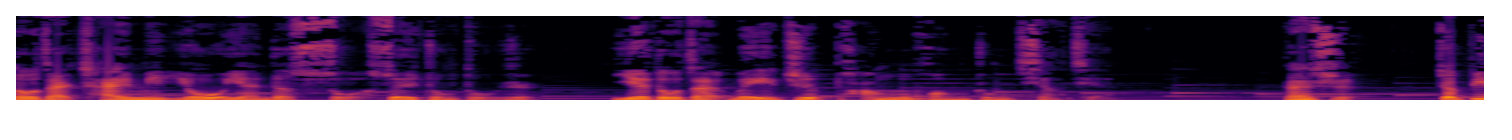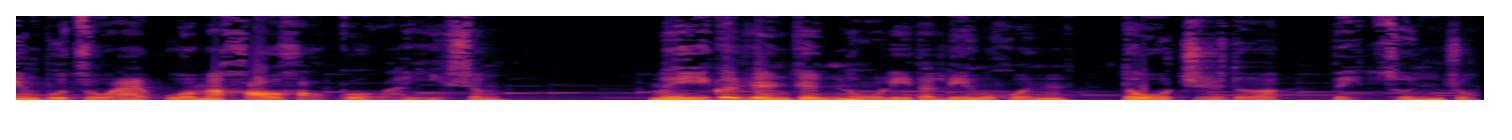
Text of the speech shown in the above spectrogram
都在柴米油盐的琐碎中度日，也都在未知彷徨中向前。但是，这并不阻碍我们好好过完一生。每一个认真努力的灵魂都值得被尊重。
